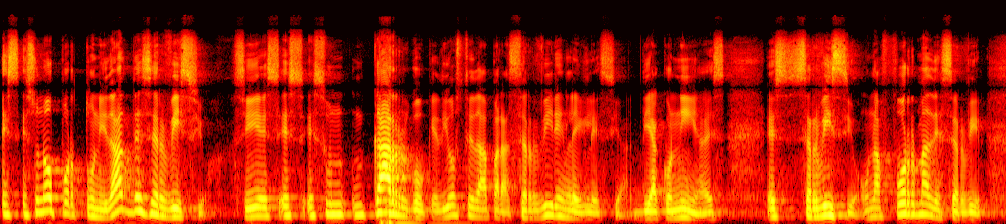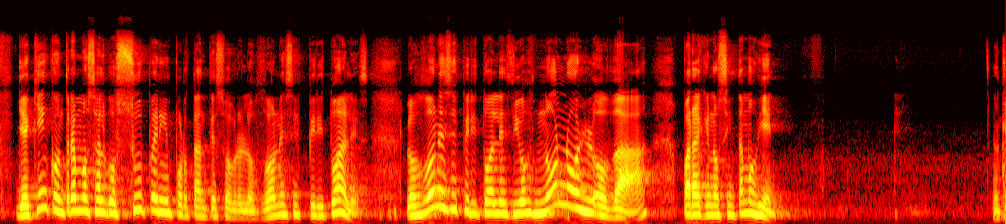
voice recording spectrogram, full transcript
es, es una oportunidad de servicio ¿sí? Es, es, es un, un, cargo que Dios te da para servir en la iglesia, diaconía, es, es servicio, una forma de servir. Y aquí encontramos algo súper importante sobre los dones espirituales. Los dones espirituales Dios no nos los da para que nos sintamos bien. ¿Ok?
